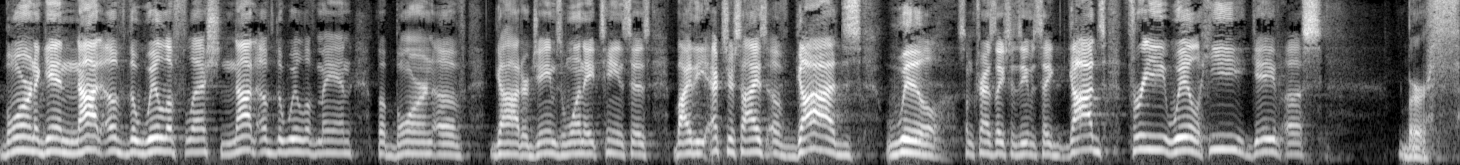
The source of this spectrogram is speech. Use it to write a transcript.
born again, not of the will of flesh, not of the will of man, but born of God. Or James 1:18 says, by the exercise of God's will. Some translations even say God's free will, He gave us birth.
